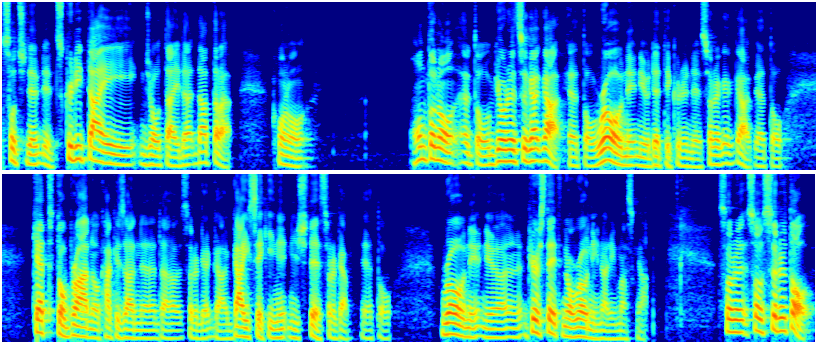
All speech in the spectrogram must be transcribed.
そっちで作りたい状態だったら、この本当の、えっと、行列がが、えっと、row に出てくるんで、それが、えっと、ケットとブラの掛け算、それが外積ににして、それが、えっと、ローに、 pure state のローになりますが、それそうすると、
